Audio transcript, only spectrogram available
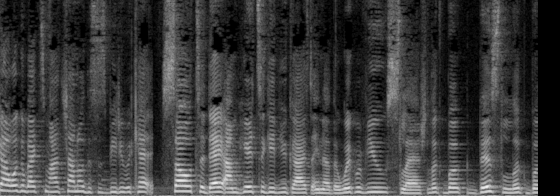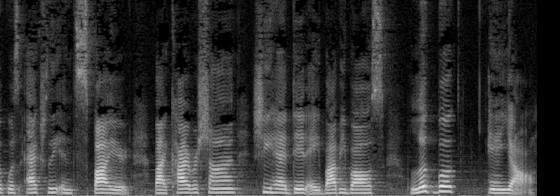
y'all, welcome back to my channel. This is Beauty with Cat. So today I'm here to give you guys another wig review slash lookbook. This lookbook was actually inspired by Kie Rashon. She had did a Bobbi Boss lookbook and y'all,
